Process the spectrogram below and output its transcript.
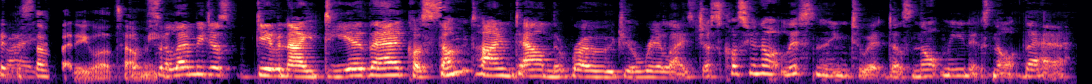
Right. Somebody will tell me. So let me just give an idea there, because sometime down the road you'll realize just because you're not listening to it does not mean it's not there,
